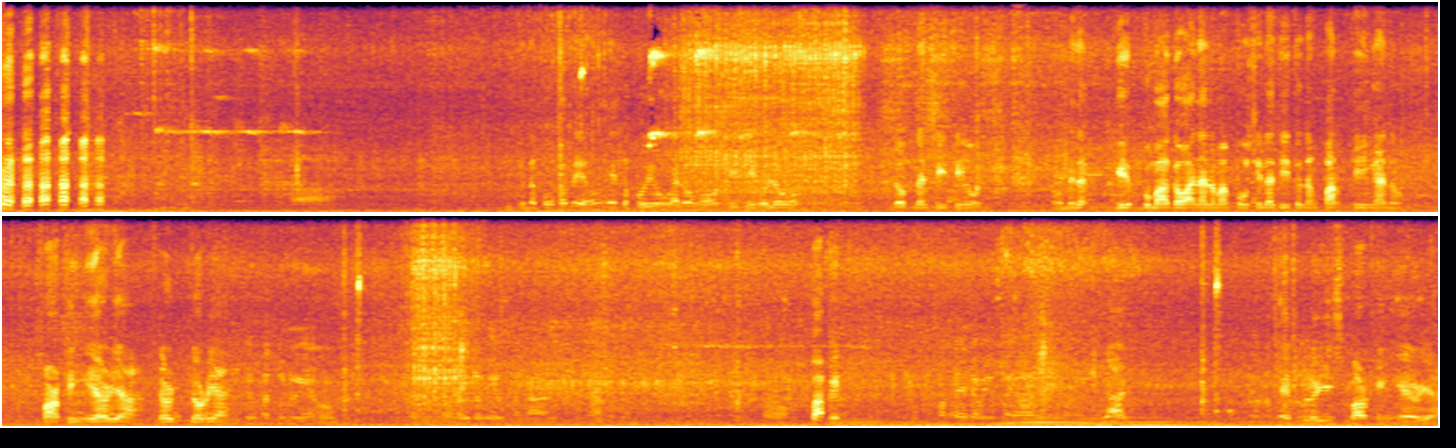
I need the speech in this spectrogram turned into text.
Dito Ito na po kami, oh. Ito po yung ano, oh, City Hall, oh. Loob ng City Hall. Oh, may gumagawa na naman po sila dito ng parking, ano. Parking area, third floor yan. Yan. Oh. Patay daw yung may-ari. Oh. Bakit? Patay daw yung may-ari. Yan. Employees parking area.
